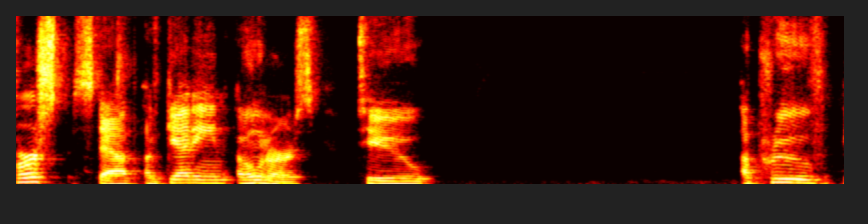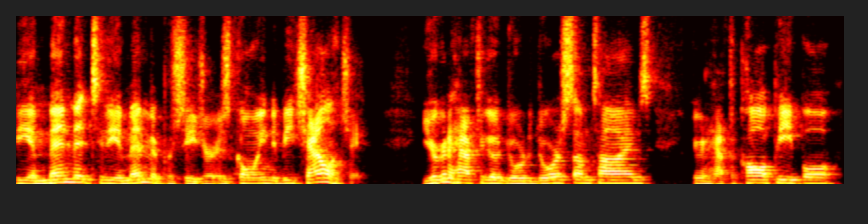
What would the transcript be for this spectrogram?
first step of getting owners to approve the amendment to the amendment procedure is going to be challenging. You're going to have to go door to door sometimes. You're going to have to call people.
